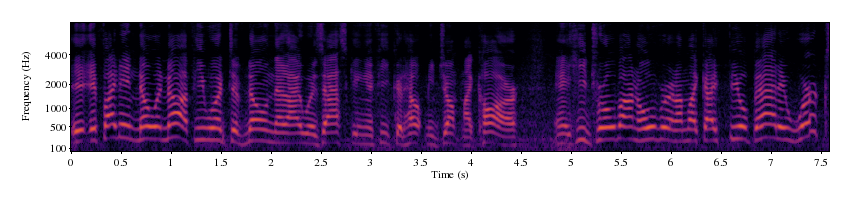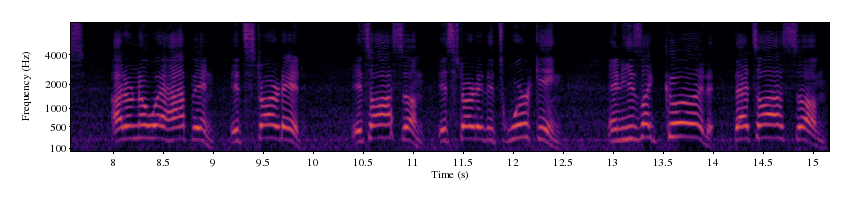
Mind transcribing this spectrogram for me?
if I didn't know enough, he wouldn't have known that I was asking if he could help me jump my car. And he drove on over, and I'm like, I feel bad. It works. I don't know what happened. It started. It's awesome. It started. It's working. And he's like, good, that's awesome.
